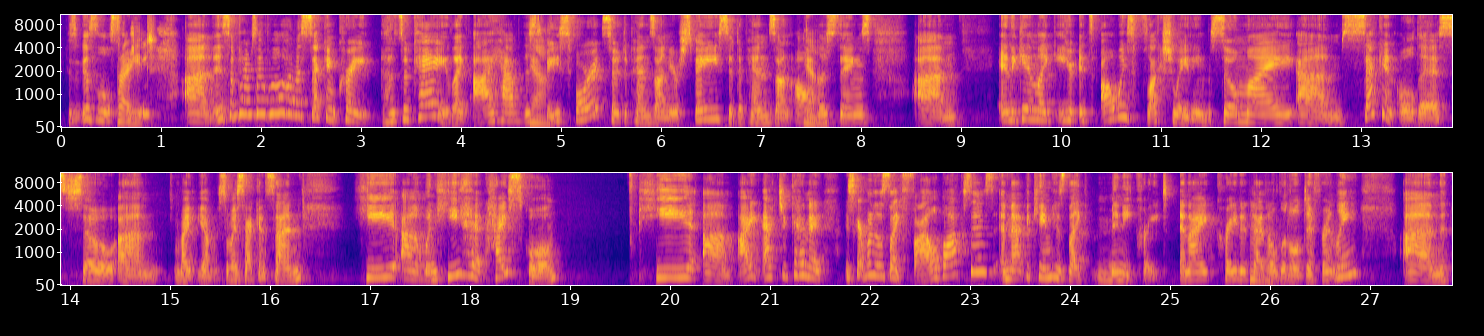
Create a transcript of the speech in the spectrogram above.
because it gets a little squishy. Right. Um, and sometimes I will have a second crate. That's okay. Like I have the yeah. space for it. So it depends on your space. It depends on all yeah. those things. Um, and again like it's always fluctuating. So my um, second oldest so um, my yeah so my second son he um, when he hit high school he um i actually kind of i just got one of those like file boxes and that became his like mini crate. And i created that mm-hmm. a little differently um,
